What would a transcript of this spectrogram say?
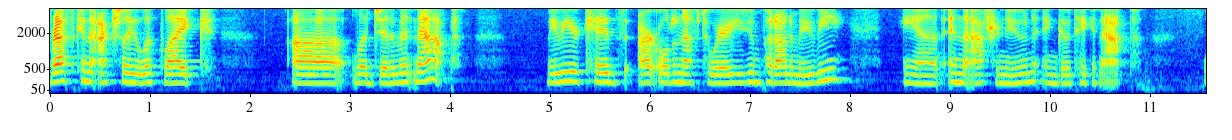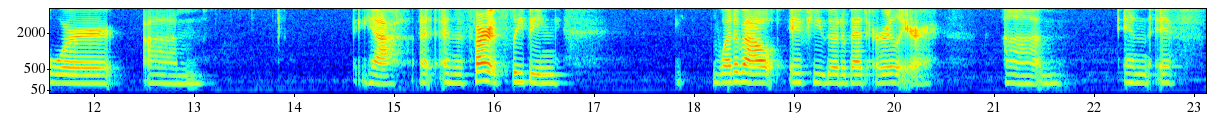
rest can actually look like a legitimate nap. Maybe your kids are old enough to where you can put on a movie and in the afternoon and go take a nap. Or um, yeah, and as far as sleeping, what about if you go to bed earlier? Um, and if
